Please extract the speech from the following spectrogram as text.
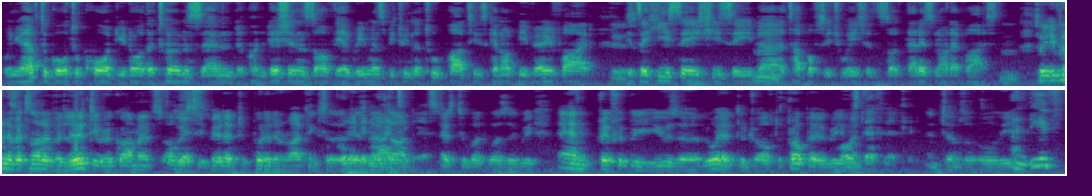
When you have to go to court, you know, the terms and the conditions of the agreements between the two parties cannot be verified. Yes. It's a he say, she say uh, type of situation. So that is not advised. Mm. So even if it's not a validity requirement, it's obviously better to put it in writing so that there's no writing, doubt yes. as to what was agreed, and preferably use a lawyer to draft a proper agreement Most definitely. in terms of all the. And if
